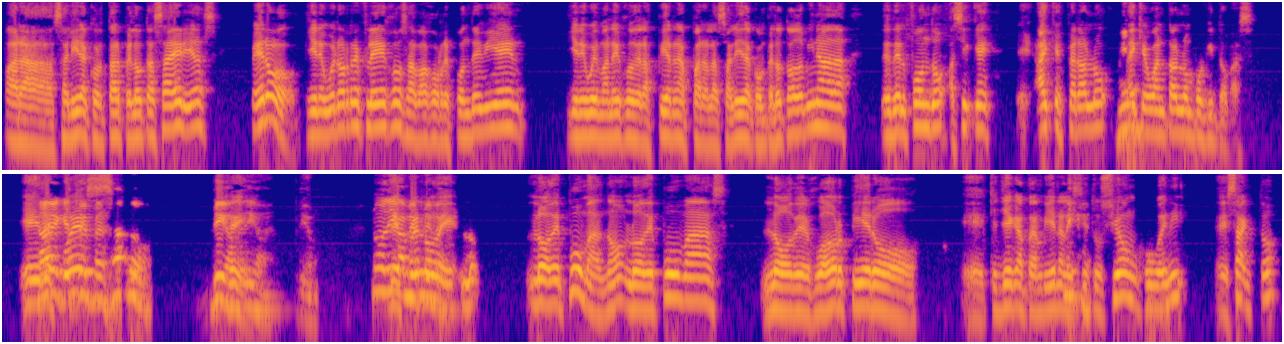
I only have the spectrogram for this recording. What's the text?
para salir a cortar pelotas aéreas, pero tiene buenos reflejos, abajo responde bien, tiene buen manejo de las piernas para la salida con pelota dominada desde el fondo, así que hay que esperarlo, hay que aguantarlo un poquito más. Eh, ¿Sabe qué estoy pensando? Dígame, dígame, No, dígame. Lo de, lo, de, Pumas, ¿no? Lo de Pumas, lo del jugador Piero que llega también a la institución juvenil, exacto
